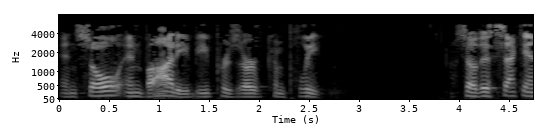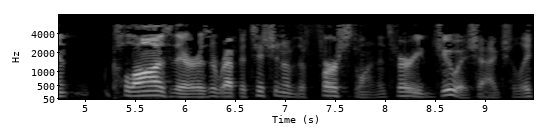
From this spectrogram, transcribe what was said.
and soul and body be preserved complete. So this second clause there is a repetition of the first one. It's very Jewish, actually.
